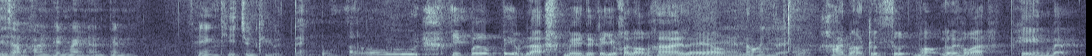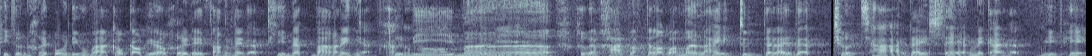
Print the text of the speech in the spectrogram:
ที่สำคัญเพลงใหม่นั้นเป็น เพลงที่จุนคิวแต่งเอ้าพี่ปลื้มปิ่มละเมย์จุนกบยูเขาร้องไห้แล้ว แน่นอนอยู่แล้ว คาดหวังสุดๆบอกเลยเพราะว่าเพ ลงแบบที่จุนเคยโปรดิวมาเก่าๆที่เราเคยได้ฟังในแบบทีมแบบบ้างอะไรเงี้ยก็คืคืออดีมาก็คือดีกคือแบบคาดหวังตลอดว่าเมื่อไหร่จุนจะได้แบบเฉิดฉายได้แสงในการแบบมีเพลง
